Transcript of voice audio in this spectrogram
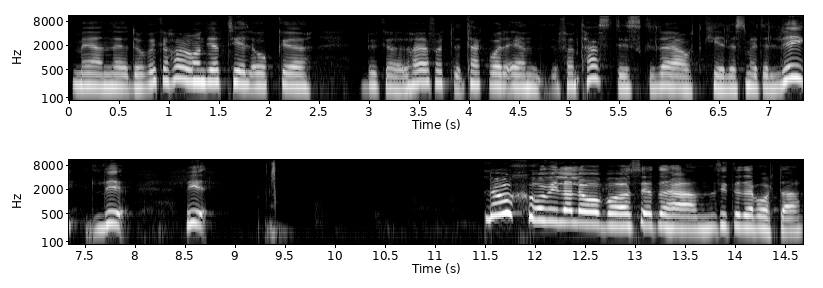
Men eh, då brukar hon hjälpa till och eh, brukar, har jag fått tack vare en fantastisk layout-kille som heter Li, Li, Li, Lujo Villalobos heter han, sitter där borta.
